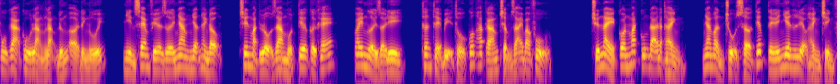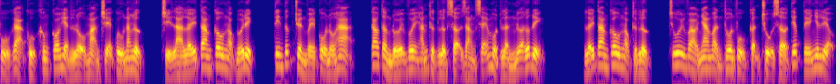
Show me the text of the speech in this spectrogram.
phụ gạ cụ lẳng lặng đứng ở đỉnh núi, nhìn xem phía dưới nham nhẫn hành động, trên mặt lộ ra một tia cười khẽ quay người rời đi, thân thể bị thổ quốc hắc cám chậm rãi bao phủ. Chuyến này con mắt cũng đã đạt thành, nham ẩn trụ sở tiếp tế nhiên liệu hành trình phụ gạ cụ không có hiện lộ mạn trệ cụ năng lực, chỉ là lấy tam câu ngọc đối địch, tin tức truyền về cổ nổ hạ, cao tầng đối với hắn thực lực sợ rằng sẽ một lần nữa ước định. Lấy tam câu ngọc thực lực, chui vào nham ẩn thôn phụ cận trụ sở tiếp tế nhiên liệu,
